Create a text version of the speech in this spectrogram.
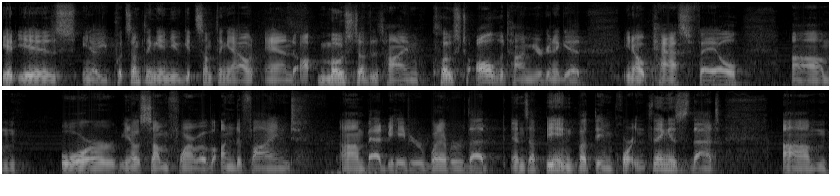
It is, you know, you put something in, you get something out, and uh, most of the time, close to all the time, you're going to get, you know, pass, fail, um, or, you know, some form of undefined um, bad behavior, whatever that ends up being. But the important thing is that um,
